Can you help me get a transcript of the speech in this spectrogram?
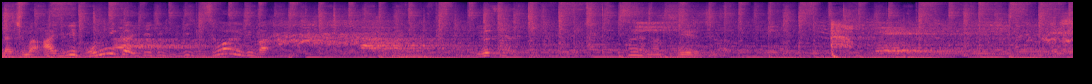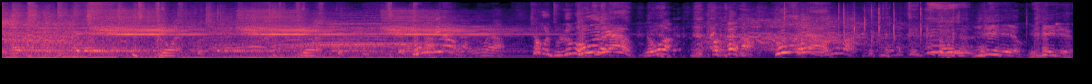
나 정말 아 이게 뭡니까 이게 지금 이게 이 상황이 지금 막 이거 좀 상이 안 나. 예 지금. 형을 불러봐. 동훈이 형! 영화. 동훈이 형! 2대1이에요 2대1이에요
